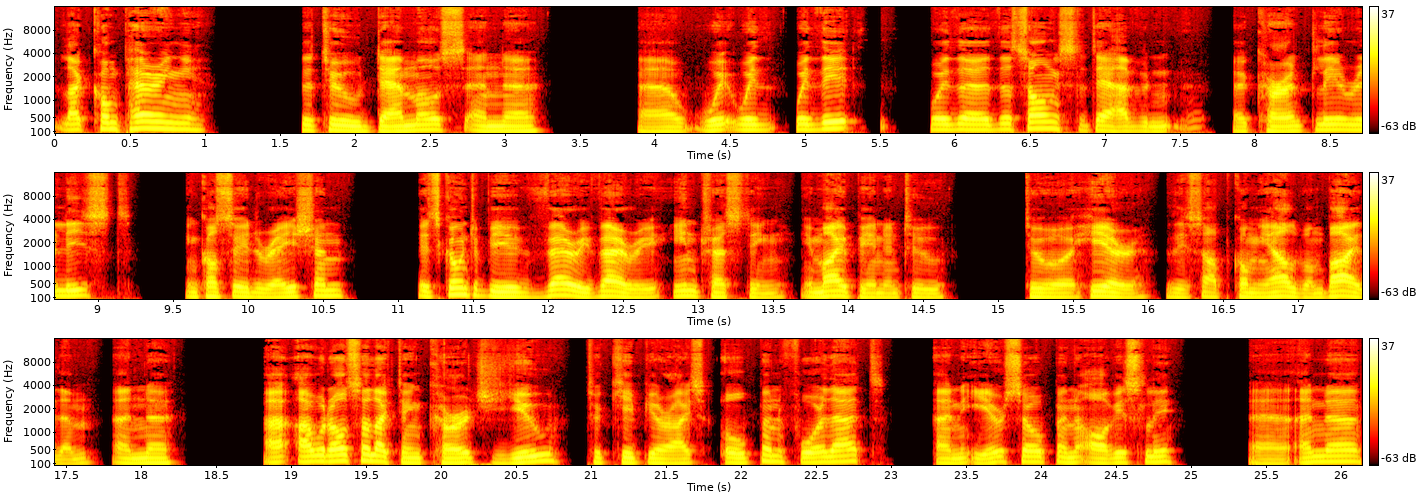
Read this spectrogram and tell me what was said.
like comparing the two demos and uh, uh, with with with the with the the songs that they have uh, currently released in consideration, it's going to be very very interesting, in my opinion, to to hear this upcoming album by them, and uh, I would also like to encourage you to keep your eyes open for that and ears open, obviously. Uh, and uh,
